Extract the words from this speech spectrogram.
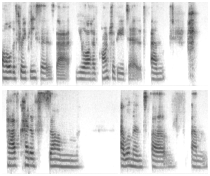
all the three pieces that you all have contributed um, have kind of some element of um,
